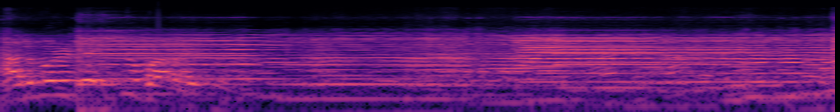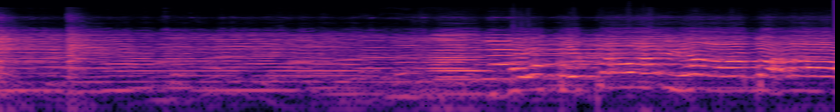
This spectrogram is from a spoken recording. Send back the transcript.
হারমোনিটা একটু বাড়াই দেয়। বুকটায় আমার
